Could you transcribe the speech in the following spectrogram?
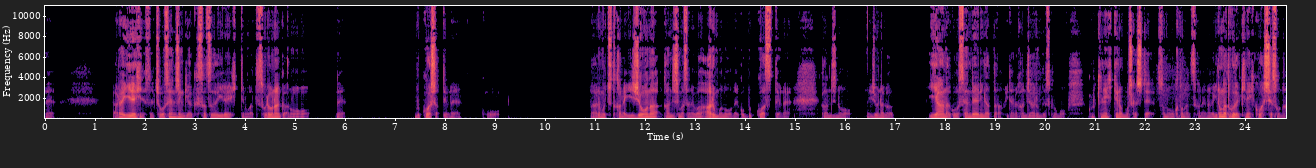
ね、あれは慰霊碑ですね。朝鮮人虐殺慰霊碑っていうのがあって、それをなんかあの、ね、ぶっ壊したっていうね、こう、あれもちょっとかなり異常な感じしますよね。あるものをね、こうぶっ壊すっていうね、感じの、非常になんか嫌なこう洗礼になったな、みたいな感じあるんですけども、この記念碑っていうのはもしかしてそのことなんですかね。なんかいろんなところで記念碑壊してそうな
